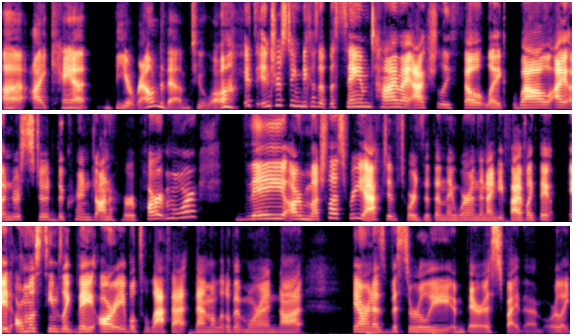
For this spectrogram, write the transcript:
Uh, I can't be around them too long. It's interesting because at the same time, I actually felt like while I understood the cringe on her part more, they are much less reactive towards it than they were in the 95. Like they, it almost seems like they are able to laugh at them a little bit more and not, they aren't as viscerally embarrassed by them or like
